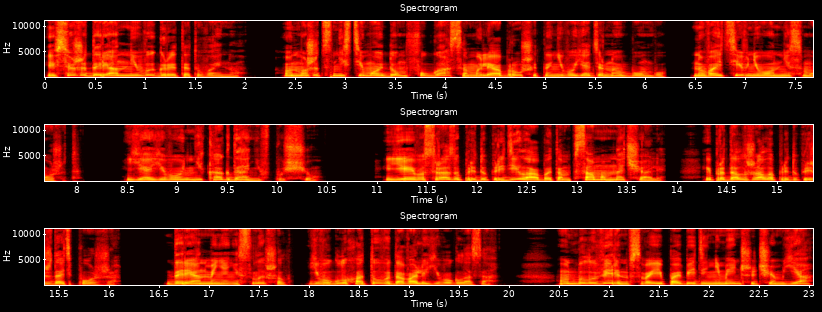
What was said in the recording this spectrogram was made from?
И все же Дариан не выиграет эту войну. Он может снести мой дом фугасом или обрушить на него ядерную бомбу, но войти в него он не сможет. Я его никогда не впущу. Я его сразу предупредила об этом в самом начале и продолжала предупреждать позже. Дариан меня не слышал, его глухоту выдавали его глаза. Он был уверен в своей победе не меньше, чем я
